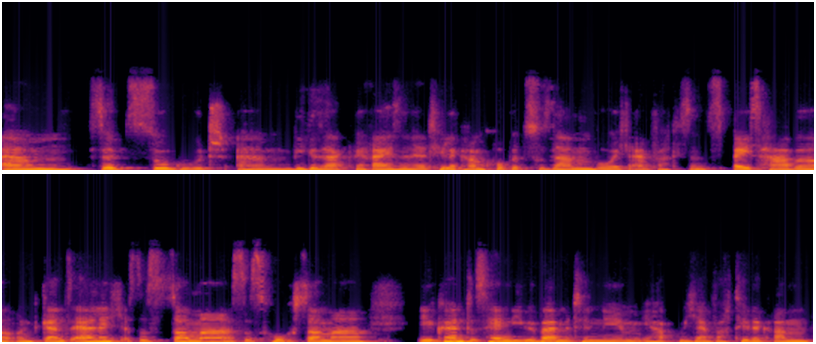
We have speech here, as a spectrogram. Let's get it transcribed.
Ähm, es wird so gut. Ähm, wie gesagt, wir reisen in der Telegram-Gruppe zusammen, wo ich einfach diesen Space habe. Und ganz ehrlich, es ist Sommer, es ist Hochsommer. Ihr könnt das Handy überall mit hinnehmen. Ihr habt mich einfach Telegram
